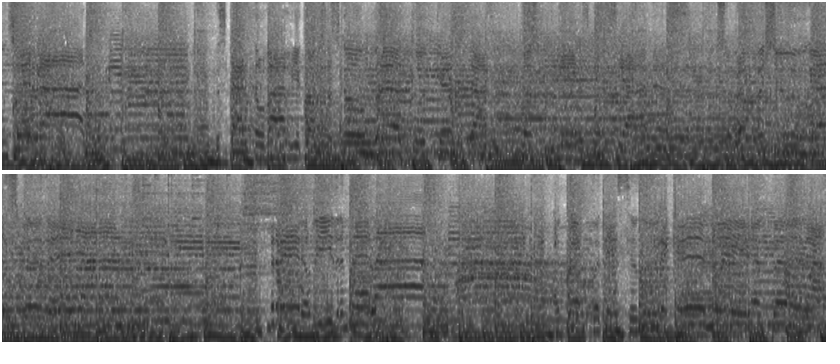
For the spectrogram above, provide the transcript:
Montserrat Desperta el barri a cops d'escombra el cafeter assegura que no era penal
